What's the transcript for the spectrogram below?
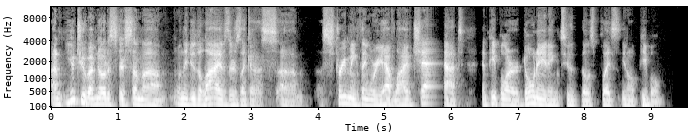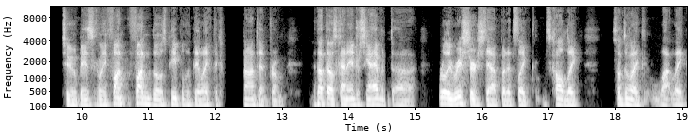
on YouTube. I've noticed there's some uh, when they do the lives. There's like a, um, a streaming thing where you have live chat and people are donating to those place. You know, people to basically fund fund those people that they like the content from. I thought that was kind of interesting. I haven't uh, really researched that, but it's like it's called like something like like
